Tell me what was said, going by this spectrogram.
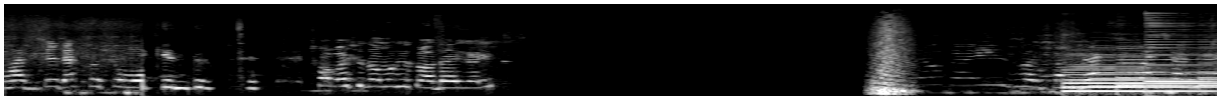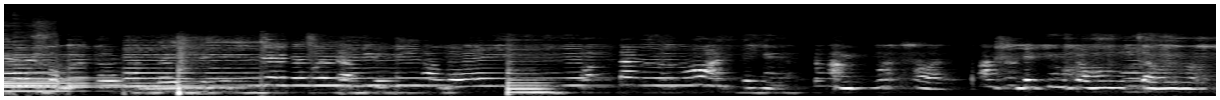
ভাজছে দেখো সময় কিনতে হচ্ছে সবাই শুধু আমাকে কাদায় গাই দেখি কেমন কেমন হয়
